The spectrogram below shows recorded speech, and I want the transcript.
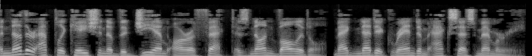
Another application of the GMR effect is non-volatile, magnetic random access memory.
